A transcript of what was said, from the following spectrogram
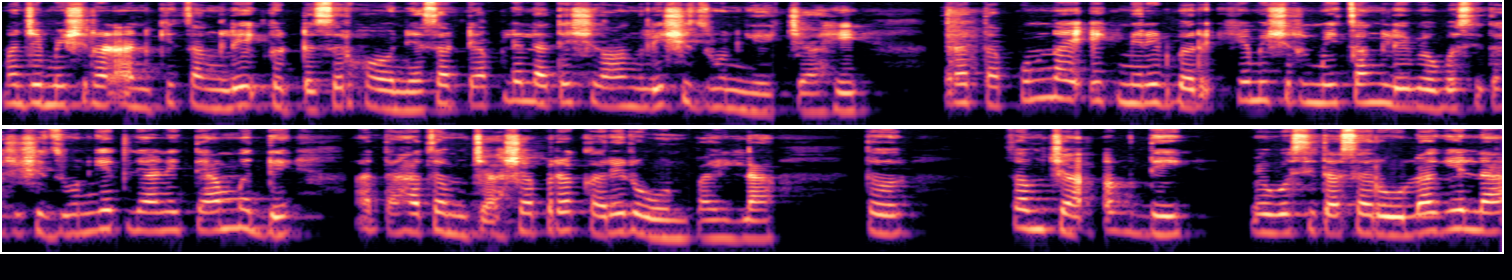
म्हणजे मिश्रण आणखी चांगले घट्टसर होण्यासाठी आपल्याला ते चांगले शिजवून घ्यायचे आहे. तर आता पुन्हा एक मिनिटभर हे मिश्रण मी चांगले व्यवस्थित असे शिजवून घेतले आणि त्यामध्ये आता हा चमचा अशा प्रकारे रोवून पाहिला. तर चमचा अगदी व्यवस्थित असा रोवला गेला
